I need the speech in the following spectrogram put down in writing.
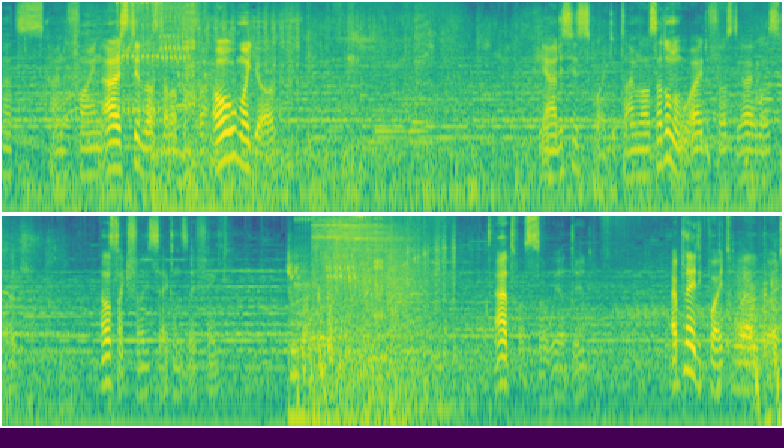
that's kind of fine. I still lost a lot of time. Oh my god. Yeah, this is quite a time loss. I don't know why the first guy was like... I was like 30 seconds, I think. That was so weird, dude. I played quite well, but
